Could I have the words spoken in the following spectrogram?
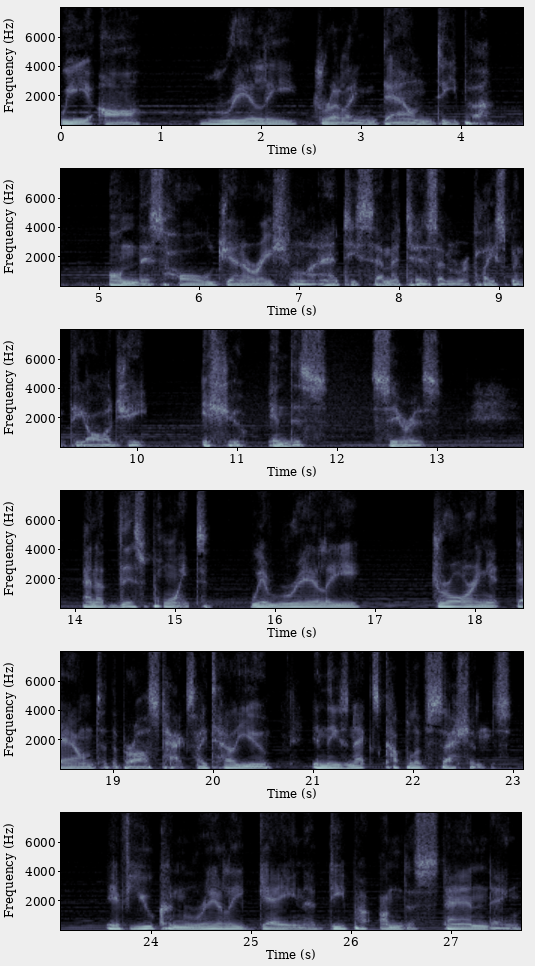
we are really drilling down deeper on this whole generational anti Semitism replacement theology issue in this series. And at this point, we're really drawing it down to the brass tacks. I tell you, in these next couple of sessions, if you can really gain a deeper understanding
